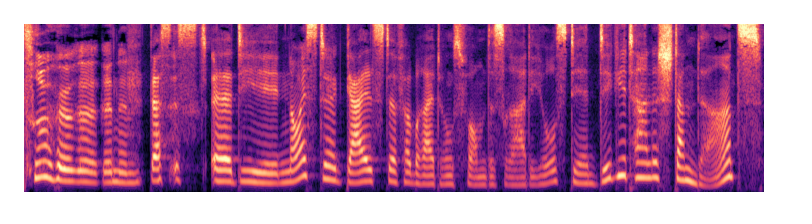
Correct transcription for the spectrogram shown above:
Zuhörerinnen. Das ist äh, die neueste, geilste Verbreitungsform des Radios, der digitale Standard.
